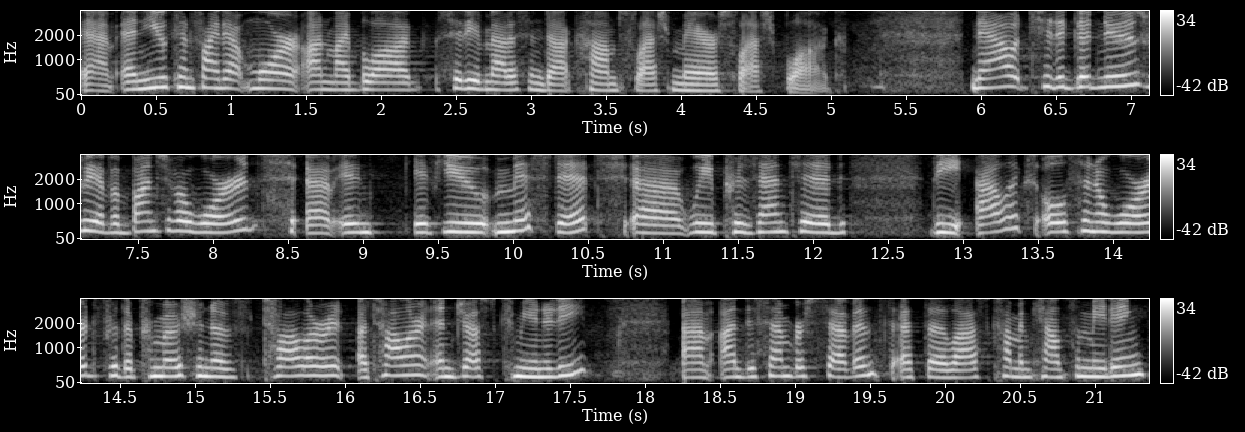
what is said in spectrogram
Um, and you can find out more on my blog, cityofmadison.com slash mayor slash blog. Now to the good news, we have a bunch of awards. Uh, in, if you missed it, uh, we presented the Alex Olson Award for the promotion of tolerant, a tolerant and just community um, on December 7th at the last Common Council meeting.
